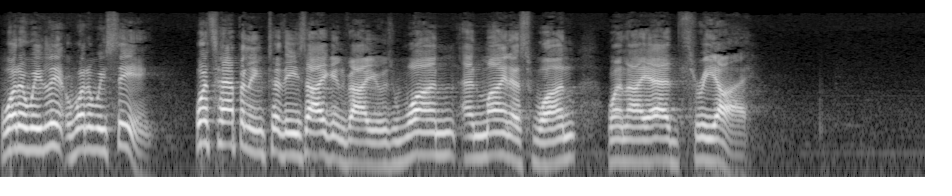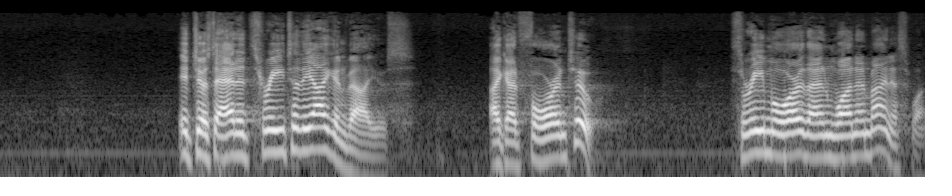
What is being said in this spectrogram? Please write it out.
what are we, what are we seeing? What's happening to these eigenvalues, 1 and minus 1, when I add 3i? It just added 3 to the eigenvalues. I got 4 and 2. 3 more than 1 and minus 1.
